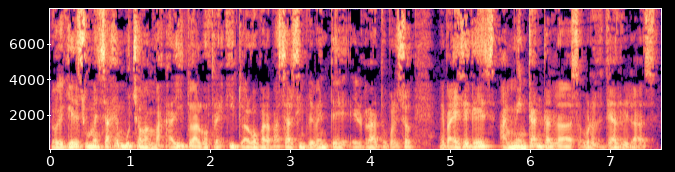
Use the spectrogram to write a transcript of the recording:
lo que quiere es un mensaje mucho más mascadito, algo fresquito, algo para pasar simplemente el rato. Por eso me parece que es, a mí me encantan las obras de teatro y las,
